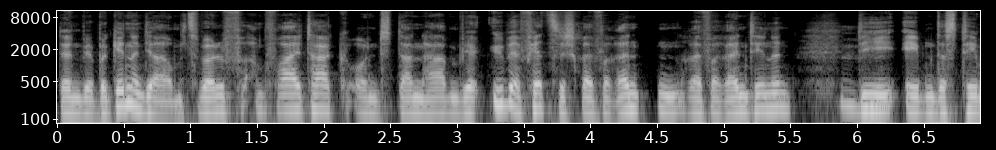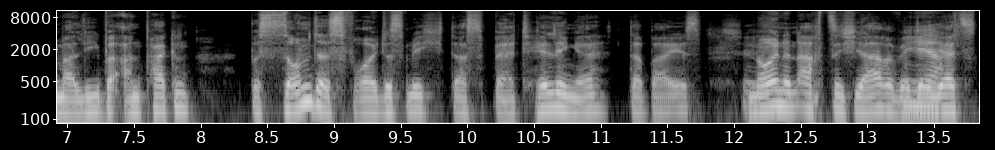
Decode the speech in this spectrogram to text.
Denn wir beginnen ja um 12 am Freitag und dann haben wir über 40 Referenten, Referentinnen, mhm. die eben das Thema Liebe anpacken. Besonders freut es mich, dass Bert Hellinger dabei ist. Schön. 89 Jahre wird ja. er jetzt.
